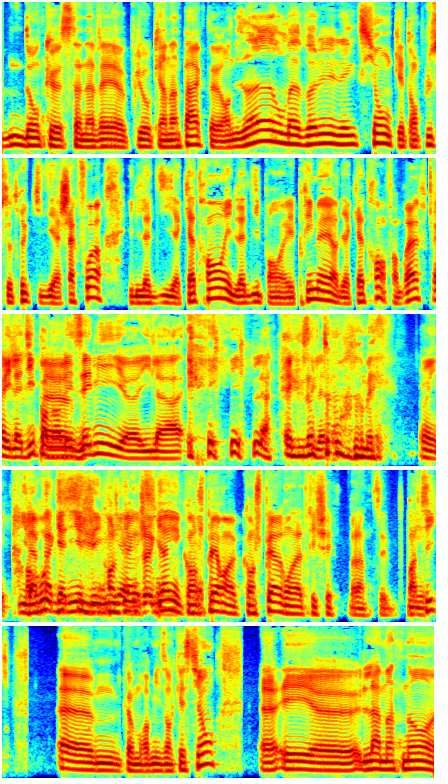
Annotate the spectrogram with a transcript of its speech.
donc ça n'avait plus aucun impact en disant ah, on m'a volé l'élection, qui est en plus le truc qu'il dit à chaque fois. Il l'a dit il y a quatre ans, il l'a dit pendant les primaires il y a quatre ans. Enfin bref. Ah, il l'a dit pendant les émis. il a, il a exactement. Non mais. Oui, il n'a pas gagné des Quand je gagne, je gagne, et quand je perds, quand je perds, on a triché. Voilà, c'est pratique. Euh, comme remise en question. Euh, et euh, là maintenant,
